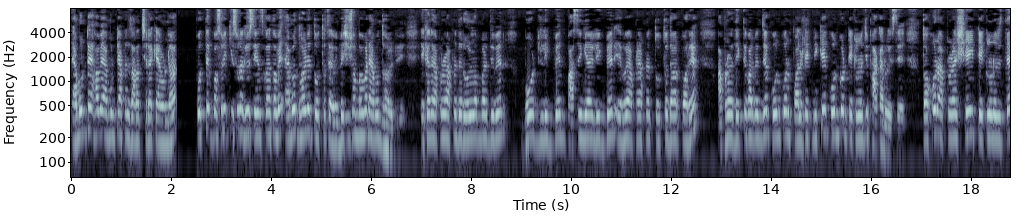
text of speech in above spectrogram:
এমনটাই হবে, এমনটাই আপনাদের জানাচ্ছে না কেননা প্রত্যেক বছরই কিছু না কিছু চেঞ্জ করে, তবে এমন ধরনের তথ্য চাইবে। বেশি সম্ভাবনা এমন ধরনের। এখানে আপনারা আপনাদের রোল নাম্বার দিবেন বোর্ড লিখবেন পাসিং ইয়ার লিখবেন, এভাবে আপনারা আপনার তথ্য দেওয়ার পরে আপনারা দেখতে পারবেন যে কোন কোন পলিটেকনিকে কোন কোন টেকনোলজি ফাঁকা রয়েছে। তখন আপনারা সেই টেকনোলজিতে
